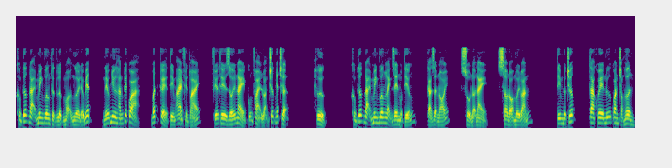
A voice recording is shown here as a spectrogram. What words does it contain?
Khổng tước đại minh vương thực lực mọi người đều biết, nếu như hắn kết quả, bất kể tìm ai phiền thoái phía thế giới này cũng phải loạn trước nhất trận. Hừ. Khổng tước đại minh vương lạnh rên một tiếng, cả giận nói, sổ nợ này, sau đó mới đoán. Tìm được trước, ta khuê nữ quan trọng hơn.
